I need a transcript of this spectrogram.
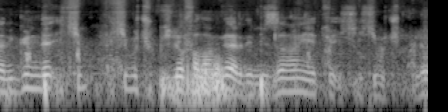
yani günde iki, iki buçuk kilo falan verdiğimiz zaman yetiyor. iki, iki buçuk kilo.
